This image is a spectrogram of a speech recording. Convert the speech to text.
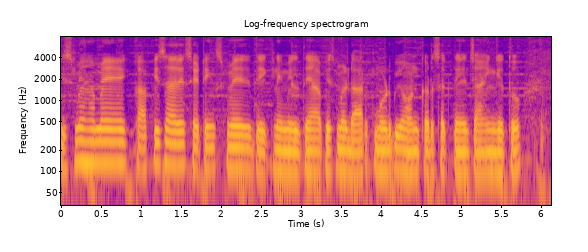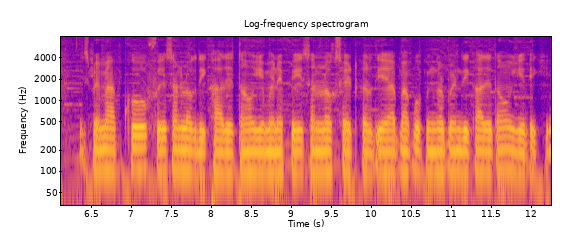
इसमें हमें काफ़ी सारे सेटिंग्स में देखने मिलते हैं। आप इसमें डार्क मोड भी ऑन कर सकते हैं, चाहेंगे तो। इसमें मैं आपको फेस अनलॉक दिखा देता हूँ। ये मैंने फेस अनलॉक सेट कर दिया है। अब मैं आपको फिंगरप्रिंट दिखा देता हूँ। ये देखिए।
